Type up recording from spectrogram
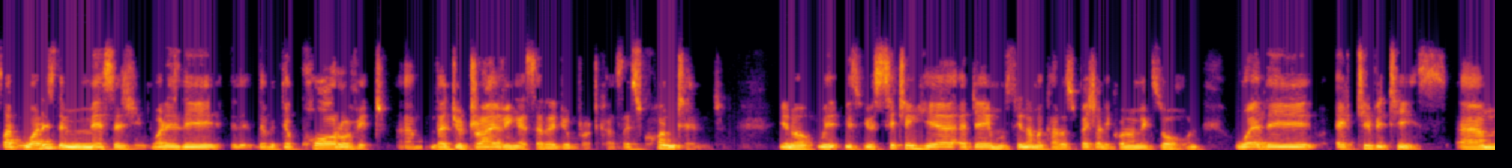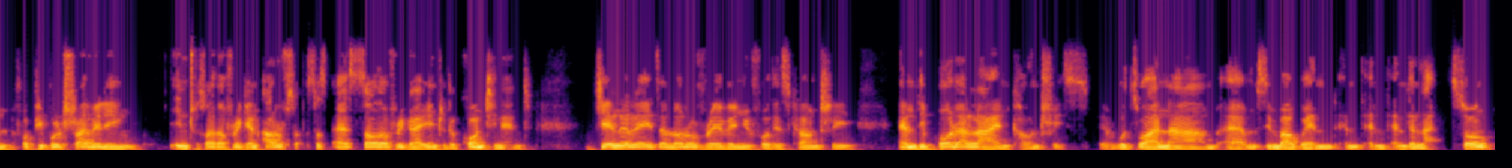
But what is the messaging? What is the the, the core of it um, that you're driving as a radio broadcaster? It's content. You know, we, you're sitting here at a Musina Makhado Special Economic Zone where the activities um, for people traveling into South Africa and out of South Africa into the continent generates a lot of revenue for this country and the borderline countries, Botswana, um, Zimbabwe, and, and, and, the like. So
